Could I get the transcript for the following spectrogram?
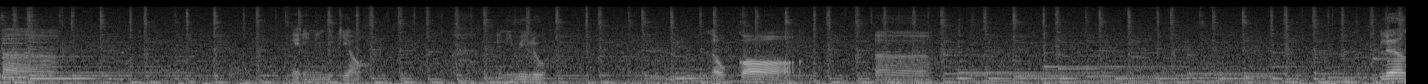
เอ่อเอ้ยอันนี้ไม่เกี่ยว อันนี้ไม่รู้ แล้วก็เรื่อง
